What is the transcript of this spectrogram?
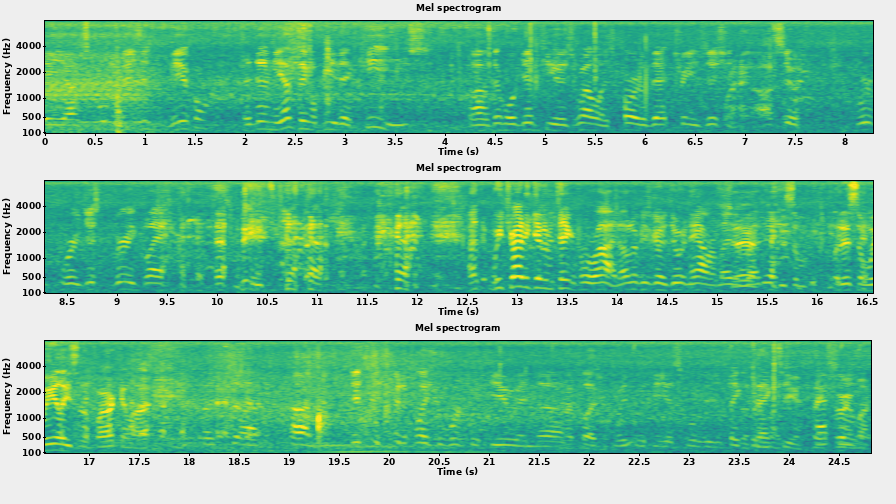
a uh, school division vehicle. And then the other thing will be the keys uh, that we'll give to you as well as part of that transition. Right. So we're, we're just very glad. We tried to get him to take it for a ride. I don't know if he's going to do it now or later. Sure. But, Do some, we'll do some wheelies in the parking lot. but, uh, um, it's, it's been a pleasure to work with you and uh, My pleasure. with, with the uh, school division. Thank So you very thanks much. to you. Thanks very much.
